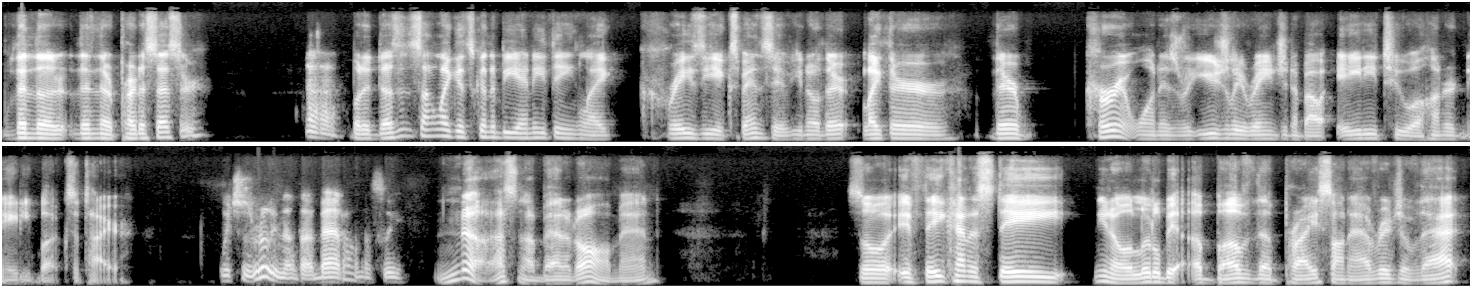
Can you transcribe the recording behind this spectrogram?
than the than their predecessor. Uh-huh. But it doesn't sound like it's gonna be anything like crazy expensive. You know, they're like their their current one is usually ranging about 80 to 180 bucks a tire. Which is really not that bad, honestly. No, that's not bad at all, man. So if they kind of stay, you know, a little bit above the price on average of that,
